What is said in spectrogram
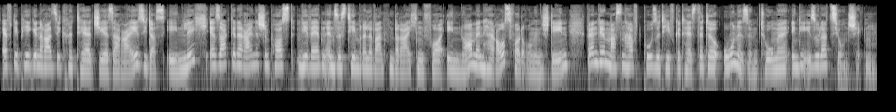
FDP-Generalsekretär Giersaray sieht das ähnlich. Er sagte der Rheinischen Post, wir werden in systemrelevanten Bereichen vor enormen Herausforderungen stehen, wenn wir massenhaft positiv Getestete ohne Symptome in die Isolation schicken.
